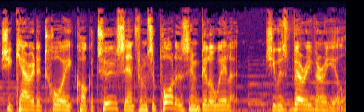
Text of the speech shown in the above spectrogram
She carried a toy cockatoo sent from supporters in Biloela. She was very, very ill.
